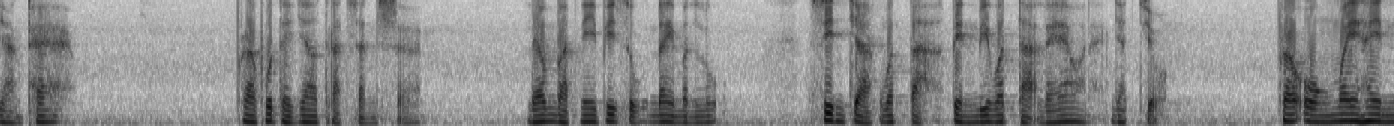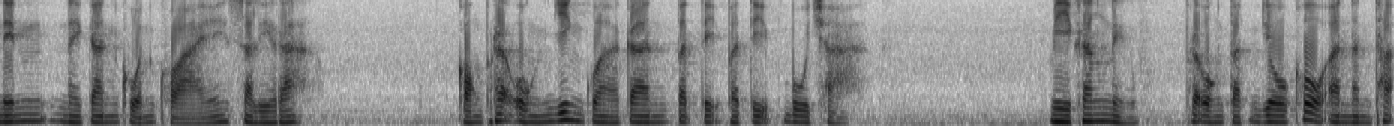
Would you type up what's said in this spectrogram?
อย่างแท้ พระพุทธเจ้าตรัสสรรเสริญ แล้วบัดนี้พิสุได้บรรลุ สิ้นจากวัตตะเป็นวิวัตตะแล้วนะยัดโยมพระองค์ไม่ให้เน้นในการขวนขวายสรีระ ของพระองค์ยิ่งกว่าการปฏิปฏิบูชา มีครั้งหนึ่ง พระองค์ตัดโยโคอนันทะ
